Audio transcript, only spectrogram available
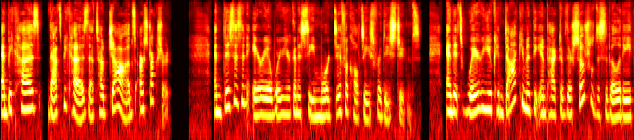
And because that's because that's how jobs are structured. And this is an area where you're going to see more difficulties for these students. And it's where you can document the impact of their social disability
